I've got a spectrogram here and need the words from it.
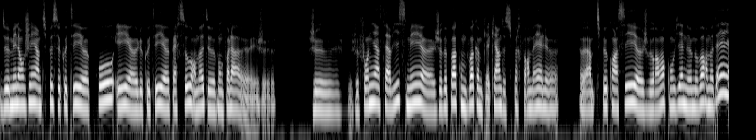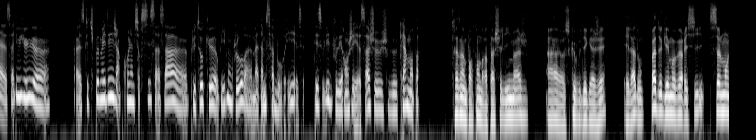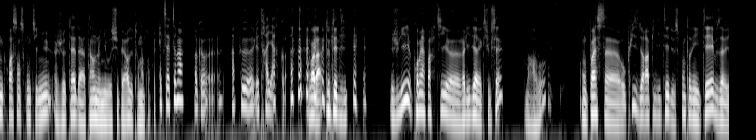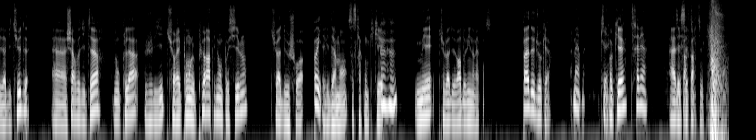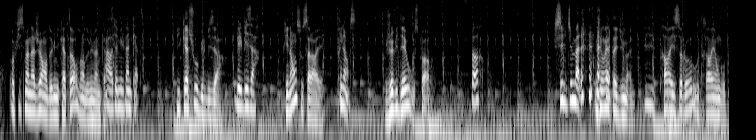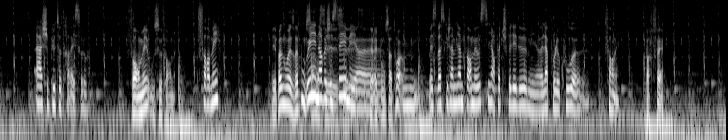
de mélanger un petit peu ce côté pro et le côté perso en mode bon voilà, je je, fournis un service, mais euh, je veux pas qu'on me voit comme quelqu'un de super formel, euh, euh, un petit peu coincé. je veux vraiment qu'on vienne me voir en mode hey, Salut Jus, est-ce que tu peux m'aider? J'ai un problème sur ci, ça, ça. plutôt que Oui, bonjour, Madame Sabouré, désolé de vous déranger. Ça, je, je veux clairement pas. Très important de rattacher l'image à euh, ce que vous dégagez. Et là, donc, pas de game over ici, seulement une croissance continue. Je t'aide à atteindre le niveau supérieur de ton entreprise. Exactement. Donc, euh, un peu euh, le tryhard, quoi. voilà, tout est dit. Julie, première partie euh, validée avec succès. Bravo. Merci. On passe euh, au quiz de rapidité, de spontanéité. Vous avez l'habitude, euh, chers auditeurs. Donc là, Julie, tu réponds le plus rapidement possible. Tu as deux choix. Oui. Évidemment, ça sera compliqué, Mhm. mais tu vas devoir donner une réponse. Pas de joker. Merde. Ok Très bien. Allez, C'est parti. Office Manager en 2014 ou en 2024 Alors, 2024. Pikachu ou Bill Bizarre Bulle bizarre. Freelance ou salarié Freelance. Jeux vidéo ou sport Sport. J'ai du mal. Ouais, t'as eu du mal. Travail solo ou travail en groupe Ah, je suis plutôt travail solo. Former ou se former n'y a pas de mauvaise réponse. Oui, hein, non, mais je sais, mais, C'est euh, tes réponses à toi. Mm, Mais c'est parce que j'aime bien me former aussi. En fait, je fais les deux, mais euh, là, pour le coup, euh, formé. Parfait.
